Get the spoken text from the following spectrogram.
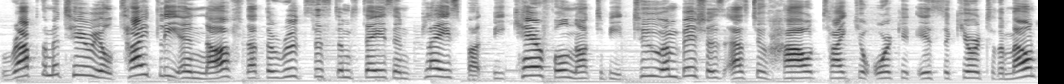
Wrap the material tightly enough that the root system stays in place, but be careful not to be too ambitious as to how tight your orchid is secured to the mount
